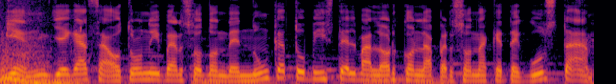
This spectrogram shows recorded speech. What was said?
Bien, llegas a otro universo donde nunca tuviste el valor con la persona que te gusta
